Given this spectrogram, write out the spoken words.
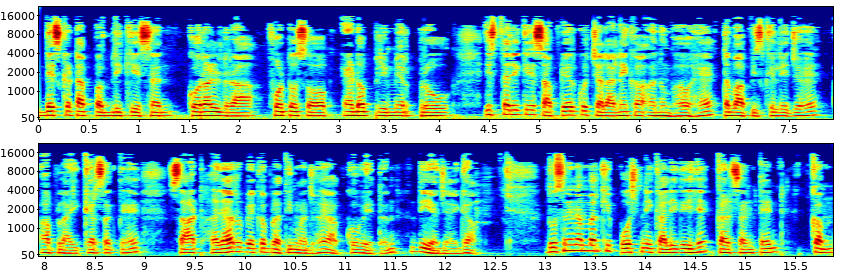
desktop publication Corel Draw Photoshop Adobe Premiere Pro इस तरह के सॉफ्टवेयर को चलाने का अनुभव है, तब आप इसके लिए जो है अप्लाई कर सकते हैं। साठ हज़ार रुपये का प्रतिमा जो है आपको वेतन दिया जाएगा। दूसरे नंबर की पोस्ट निकाली गई है कंसल्टेंट कम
